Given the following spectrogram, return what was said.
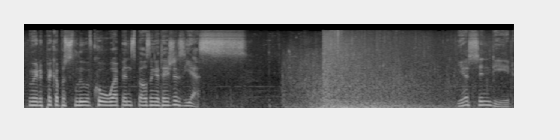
You going to pick up a slew of cool weapons, spells, and incantations? Yes. Yes, indeed.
